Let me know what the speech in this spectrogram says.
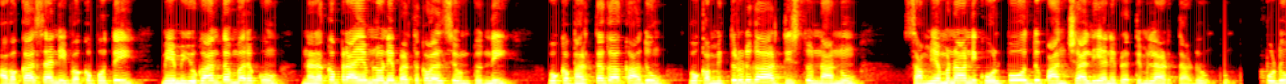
అవకాశాన్ని ఇవ్వకపోతే మేము యుగాంతం వరకు నరకప్రాయంలోనే బ్రతకవలసి ఉంటుంది. ఒక భర్తగా కాదు ఒక మిత్రుడిగా అర్థిస్తున్నాను సంయమనాన్ని కోల్పోవద్దు పాంచాలి అని బ్రతిమిలాడతాడు. అప్పుడు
